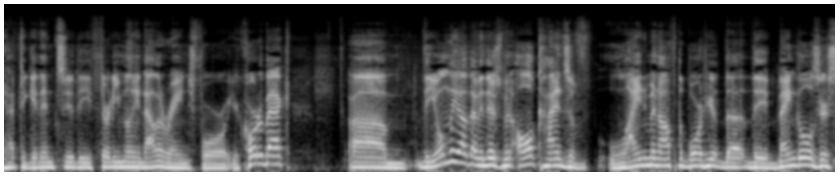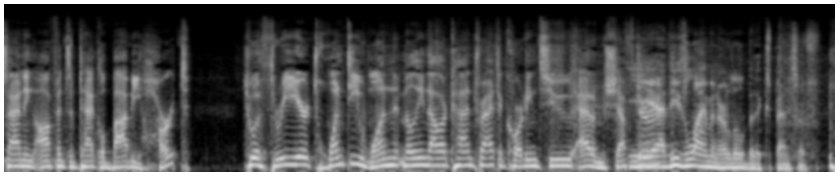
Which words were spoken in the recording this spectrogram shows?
have to get into the thirty million dollar range for your quarterback. Um, the only other, I mean, there's been all kinds of linemen off the board here. The the Bengals are signing offensive tackle Bobby Hart to a three year, twenty one million dollar contract, according to Adam Schefter. Yeah, these linemen are a little bit expensive.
